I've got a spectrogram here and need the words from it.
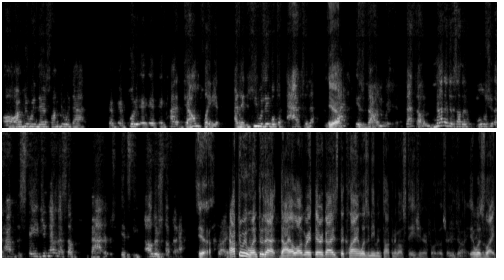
oh, I'm doing this, I'm doing that, and, and put it, and, and kind of downplay it. And then he was able to add to that. Yeah. That is value right there. That's value. None of this other bullshit that happened, the staging, none of that stuff matters. It's the other stuff that happens. Yeah. Right? After we went through that dialogue right there, guys, the client wasn't even talking about staging or photos or anything. It was like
